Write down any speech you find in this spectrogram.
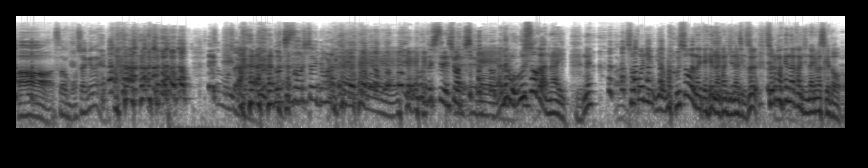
ああ、それは申し訳ないな。それは申し訳ない。ご馳走しといてもらって、本当失礼しました。いやいやでも嘘がないっていうね。そこに、いや、まあ、嘘がないって変な感じになるけど、そそれも変な感じになりますけど、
